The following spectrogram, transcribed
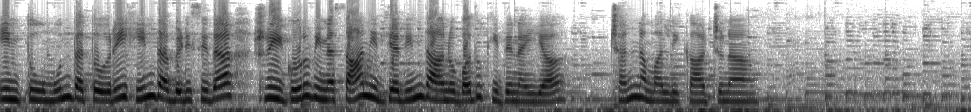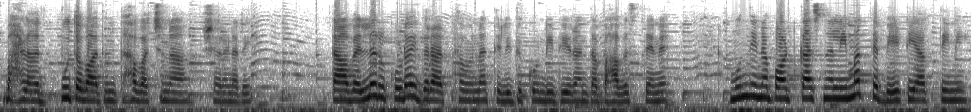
ಇಂತು ಮುಂದ ತೋರಿ ಹಿಂದ ಬಿಡಿಸಿದ ಶ್ರೀ ಗುರುವಿನ ಸಾನ್ನಿಧ್ಯದಿಂದಾನು ಬದುಕಿದೆನಯ್ಯ. ಚನ್ನ ಮಲ್ಲಿಕಾರ್ಜುನ. ಬಹಳ ಅದ್ಭುತವಾದಂತಹ ವಚನ ಶರಣರೇ. ತಾವೆಲ್ಲರೂ ಕೂಡ ಇದರ ಅರ್ಥವನ್ನ ತಿಳಿದುಕೊಂಡಿದ್ದೀರಾ ಅಂತ ಭಾವಿಸ್ತೇನೆ. ಮುಂದಿನ ಪಾಡ್ಕಾಸ್ಟ್ನಲ್ಲಿ ಮತ್ತೆ ಭೇಟಿಯಾಗ್ತೀನಿ.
